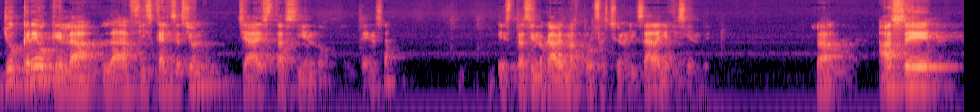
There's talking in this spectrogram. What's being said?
Yo creo que la, la, fiscalización ya está siendo intensa, está siendo cada vez más profesionalizada y eficiente. O sea, hace...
